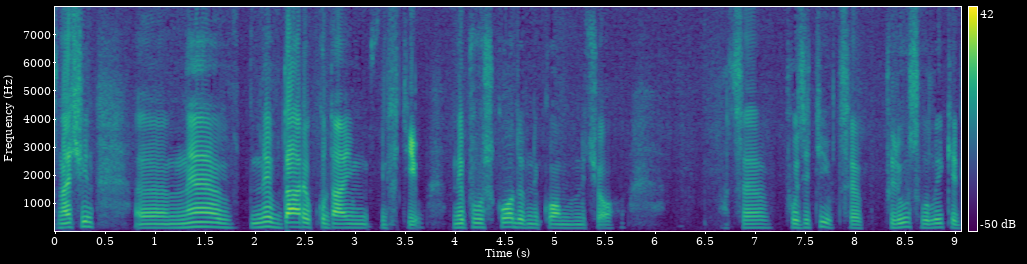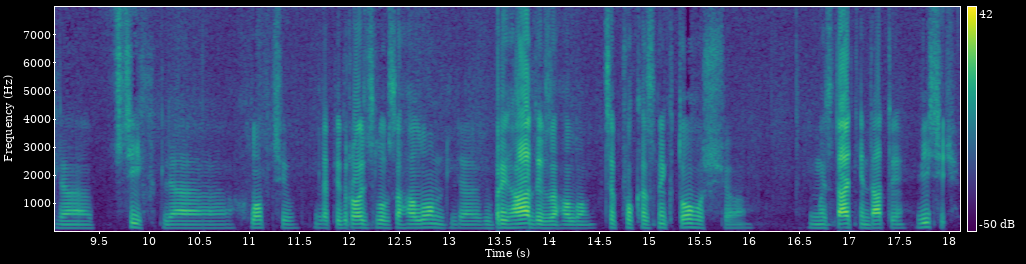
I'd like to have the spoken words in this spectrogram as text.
Значить він е, не, не вдарив, куди він хотів, не пошкодив нікому нічого. А це позитив, це плюс великий для всіх, для хлопців, для підрозділу загалом, для бригади загалом. Це показник того, що ми здатні дати відсіч.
